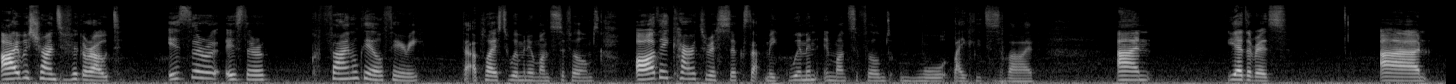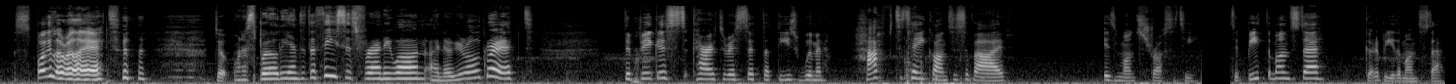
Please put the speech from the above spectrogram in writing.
I was trying to figure out is there a, there a final girl theory that applies to women in monster films? Are there characteristics that make women in monster films more likely to survive? And yeah, there is. And spoiler alert, don't want to spoil the end of the thesis for anyone. I know you're all gripped. The biggest characteristic that these women have to take on to survive is monstrosity. To beat the monster, gotta be the monster.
